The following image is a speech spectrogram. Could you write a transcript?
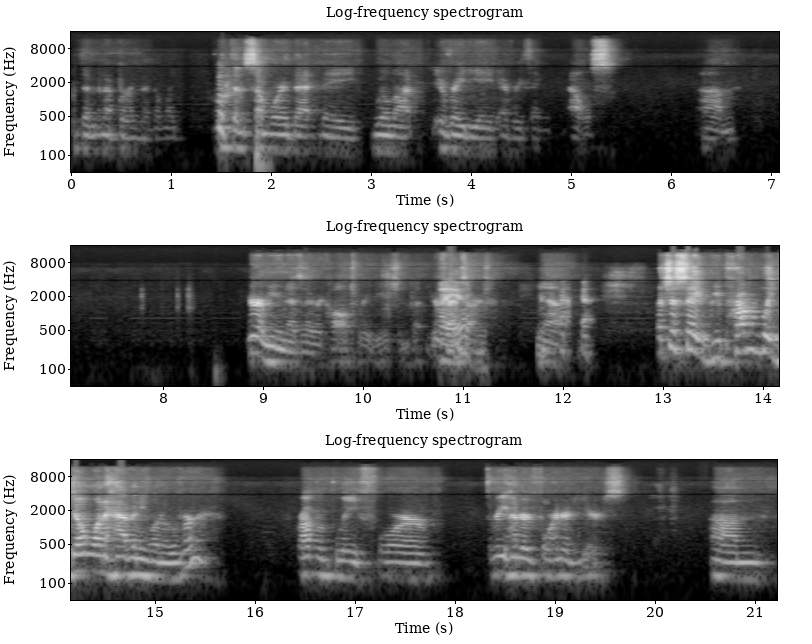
put them not burn them, but like put them somewhere that they will not irradiate everything else. Um, you're immune, as I recall, to radiation, but your I friends am. aren't. Yeah. Let's just say you probably don't want to have anyone over, probably for 300, 400 years. Um,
